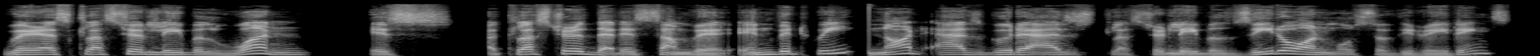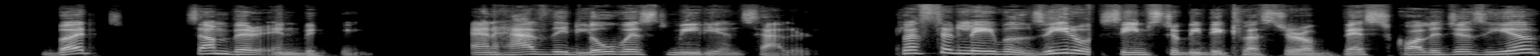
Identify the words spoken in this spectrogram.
Whereas cluster label one is a cluster that is somewhere in between, not as good as cluster label zero on most of the ratings, but somewhere in between and has the lowest median salary. Cluster label zero seems to be the cluster of best colleges here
